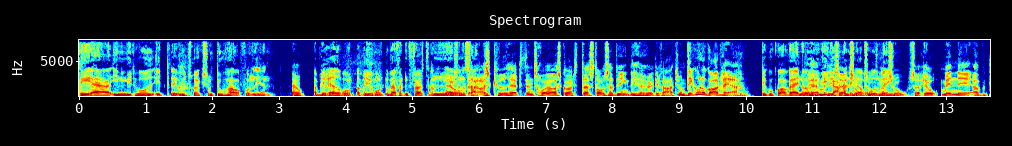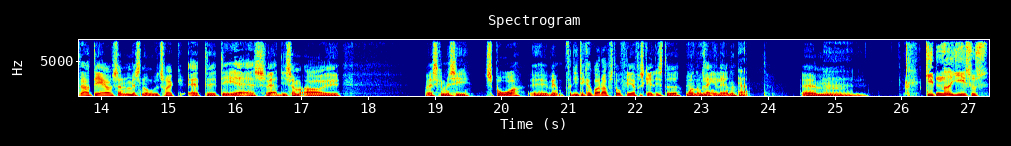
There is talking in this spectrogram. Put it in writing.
det er inde i mit hoved et øh, udtryk, som du har opfundet, Jan. Jo. At blive revet rundt og rive rundt. Du er i hvert fald den første, der Jo, nogensinde har der er sagt også kødhat, den tror jeg også godt. Der står så, det en, det jeg har hørt i radioen. Det kunne det godt være. Det kunne godt være i noget, ja, vi i det gang med så at i ligge og rode med, ikke? 2002. Så jo, men øh, og, og det er jo sådan med sådan nogle udtryk, at øh, det er svært ligesom at, øh, hvad skal man sige, spore øh, hvem. Fordi det kan godt opstå flere forskellige steder rundt Mhm. omkring i landet. Ja. Øhm, Øh, giv den noget Jesus,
